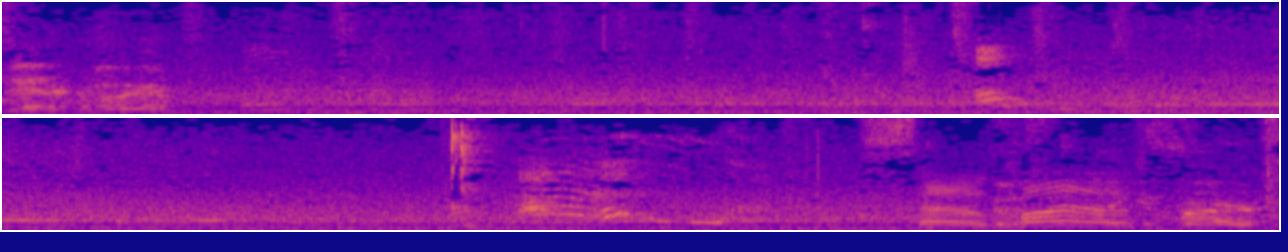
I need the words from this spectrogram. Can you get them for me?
Xander, come over here. So Who's gonna make it first?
